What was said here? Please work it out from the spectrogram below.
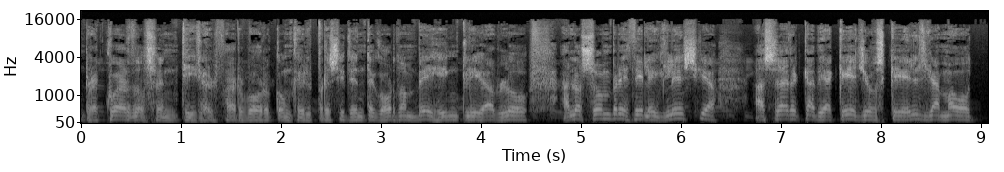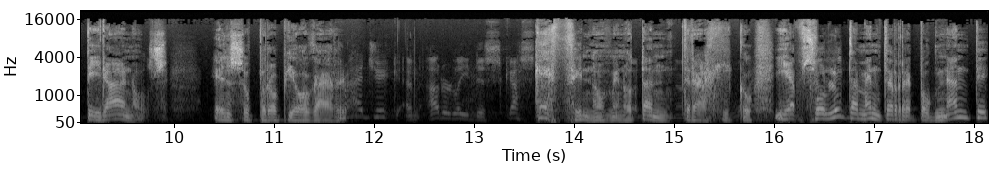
Recuerdo sentir el fervor con que el presidente Gordon B. Hinckley habló a los hombres de la Iglesia acerca de aquellos que él llamó tiranos en su propio hogar. Qué fenómeno tan trágico y absolutamente repugnante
